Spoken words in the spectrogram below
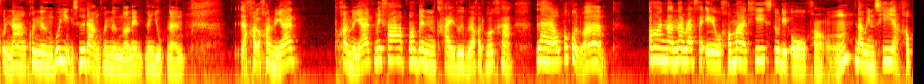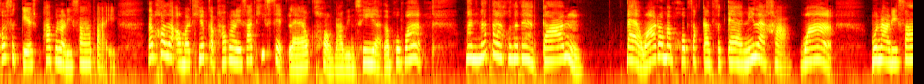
ขุนนางคนหนึ่งผู้หญิงชื่อดังคนหนึ่งเนาะในในยุคนั้นและขอขออนุญาต ขออนุญาตไม่ทราบว่าเป็นใครลืมแล้วขอโทษค่ะ แล้วปรากฏว่า ตอนนั้นนะราฟาเอลเขามาที่สตูดิโอของดาวินชีอะเขาก็สเกจภาพโมนาลิซาไป แล้วพอเราเอามาเทียบกับภาพโมนาลิซาที่เสร็จแล้วของดาวินชีอะเราพบว่ามันหน้าตาคนละแบบกัน แต่ว่าเรามาพบจากการสแกนนี่แหละค่ะ ว่าโมนาลิซา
